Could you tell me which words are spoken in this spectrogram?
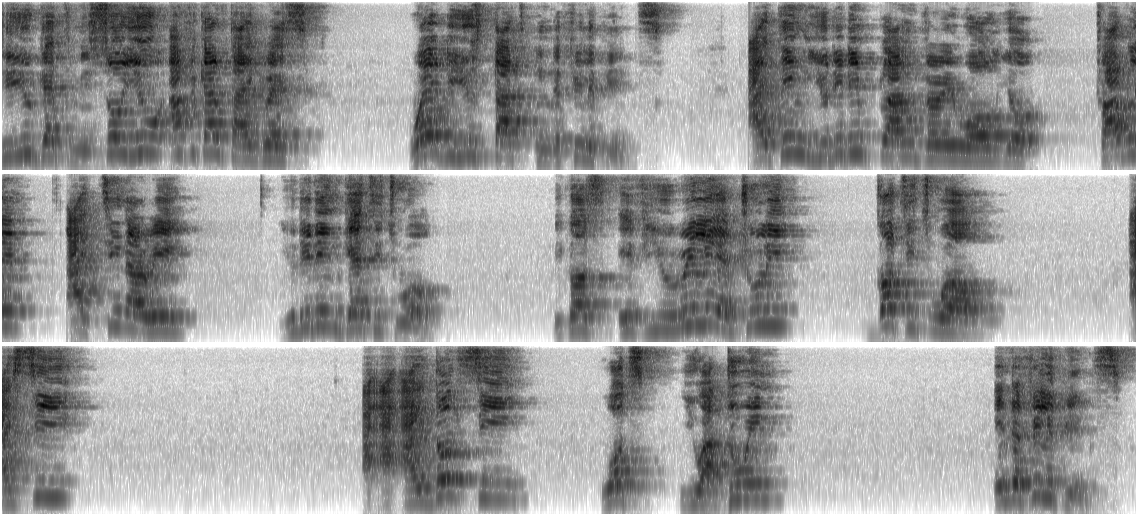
Do you get me? So you African tigress, where do you start in the Philippines? I think you didn't plan very well your traveling itinerary. You didn't get it well. Because if you really and truly got it well, I see, I, I don't see what you are doing in the Philippines.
